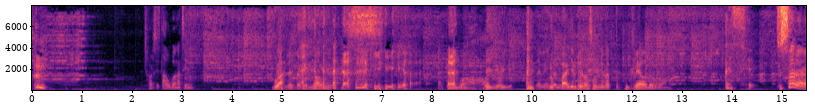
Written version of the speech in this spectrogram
Harusnya tahu banget sih nih. Gua. Udah Dragon Ball. Iya. Wow. Oh iya iya. Lupa aja gue langsung nyeletuk. Bel dong. Asik. Susah lah.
